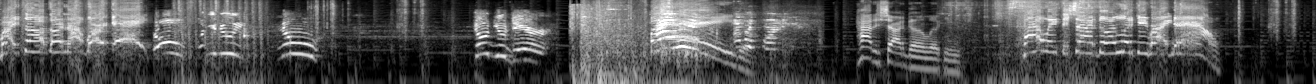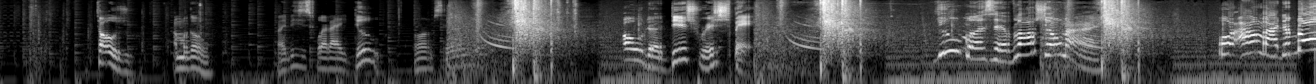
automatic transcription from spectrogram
My thumbs are not working! No! What are you doing? No! Don't you dare! Body! I'm How the shotgun looking? How is the shotgun looking right now? Told you. I'ma go. Like, this is what I do. You know what I'm saying? Oh, the disrespect. You must have lost your mind. Or I'm about to blow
